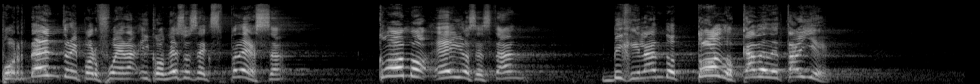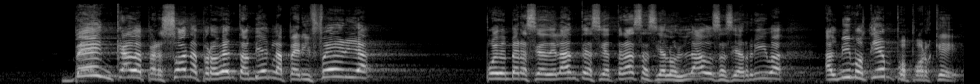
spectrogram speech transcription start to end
por dentro y por fuera, y con eso se expresa cómo ellos están vigilando todo, cada detalle. Ven cada persona, pero ven también la periferia. Pueden ver hacia adelante, hacia atrás, hacia los lados, hacia arriba, al mismo tiempo, porque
